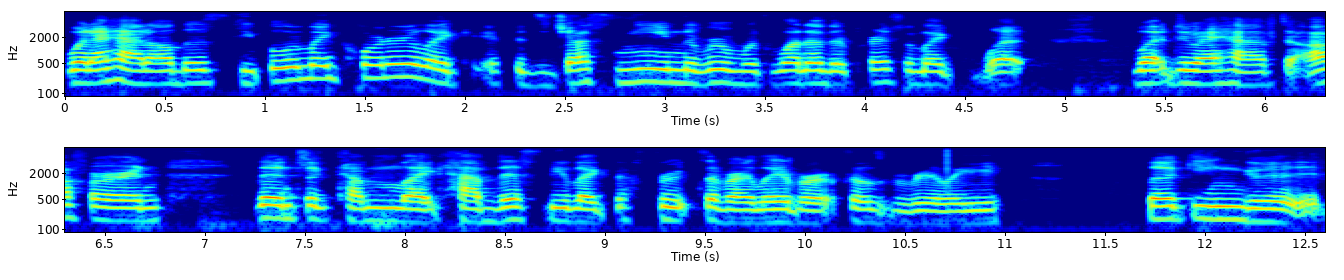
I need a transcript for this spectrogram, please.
when i had all those people in my corner like if it's just me in the room with one other person like what what do i have to offer? And then to come like have this be like the fruits of our labor it feels really fucking good.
